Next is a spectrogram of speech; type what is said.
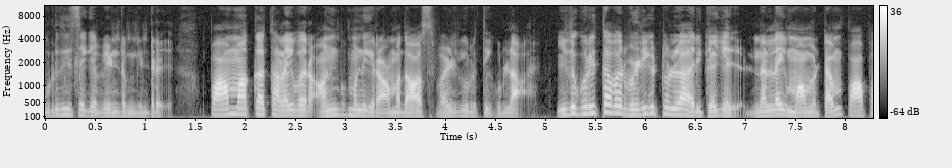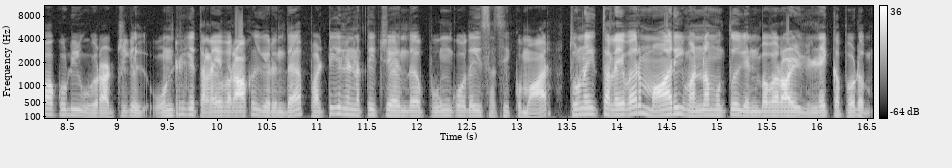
உறுதி செய்ய வேண்டும் என்று பாமக தலைவர் அன்புமணி ராமதாஸ் வலியுறுத்தியுள்ளார். இதுகுறித்து அவர் வெளியிட்டுள்ள அறிக்கையில் நெல்லை மாவட்டம் பாப்பாக்குடி ஊராட்சியில் ஒன்றிய தலைவராக இருந்த பட்டியலினத்தைச் சேர்ந்த பூங்கோதை சசிகுமார் துணைத் தலைவர் மாரி வண்ணமுத்து என்பவரால் இழைக்கப்படும்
